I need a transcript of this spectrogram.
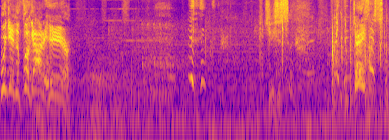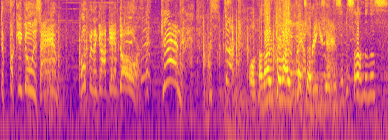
We're getting the fuck out of here. Jesus. Jesus! What the fuck are you doing, Sam? Open the goddamn door! I can! It's stuck! O kadar kolay kaçabileceğinizi mi sandınız?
